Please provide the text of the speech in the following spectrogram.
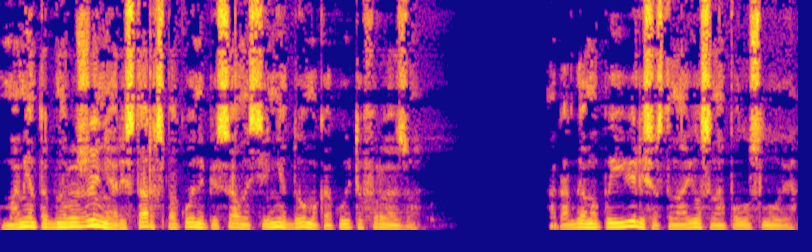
В момент обнаружения Аристарх спокойно писал на стене дома какую-то фразу. А когда мы появились, остановился на полуслове.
